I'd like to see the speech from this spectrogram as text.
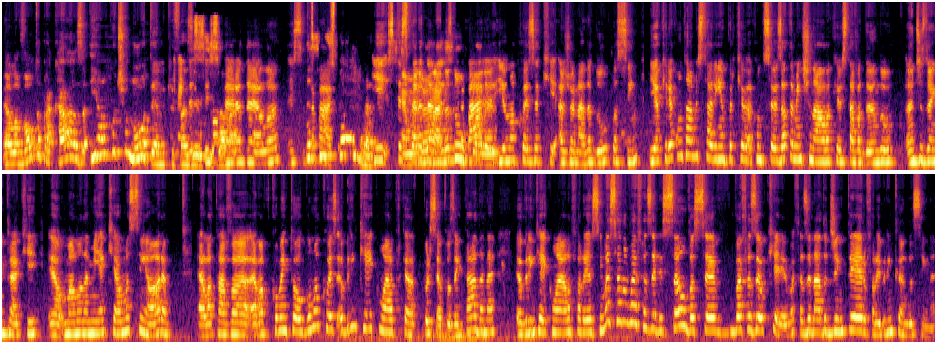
ela volta para casa e ela continua tendo que fazer Ainda se espera trabalho. dela esse trabalho. Se espera. E se é espera dela esse dupla, trabalho. Né? E uma coisa que a jornada dupla, assim. E eu queria contar uma historinha, porque aconteceu exatamente na aula que eu estava dando antes de eu entrar aqui. É uma aluna minha que é uma senhora ela tava, ela comentou alguma coisa, eu brinquei com ela, porque por ser aposentada, né? Eu brinquei com ela, falei assim, mas você não vai fazer lição? Você vai fazer o quê? Vai fazer nada o dia inteiro? Falei brincando assim, né?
